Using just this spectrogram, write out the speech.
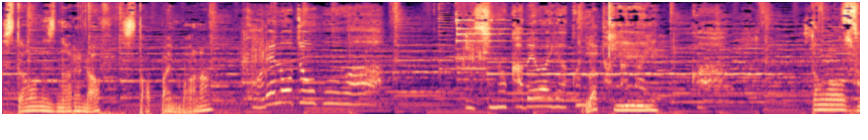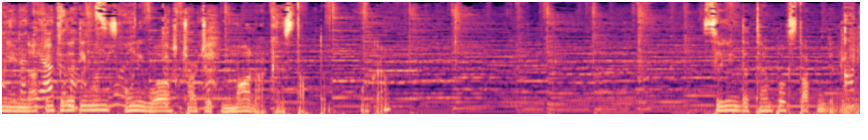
Stone is not enough. Stop by mana. Lucky! Stone walls mean nothing to the demons, only walls charged with mana can stop them. Okay. Sealing the temple, stopping the demons.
